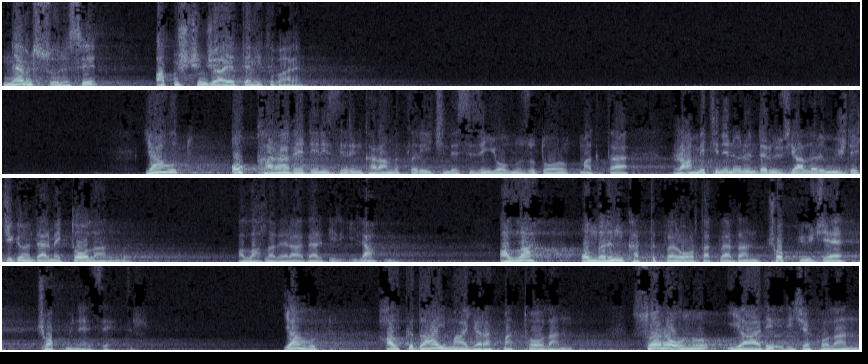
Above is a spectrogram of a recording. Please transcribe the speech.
Neml suresi 63. ayetten itibaren. Yahut o kara ve denizlerin karanlıkları içinde sizin yolunuzu doğrultmakta rahmetinin önünde rüzgarları müjdeci göndermekte olan mı? Allah'la beraber bir ilah mı? Allah onların kattıkları ortaklardan çok yüce, çok münezzehtir. Yahut halkı daima yaratmakta olan, sonra onu iade edecek olan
